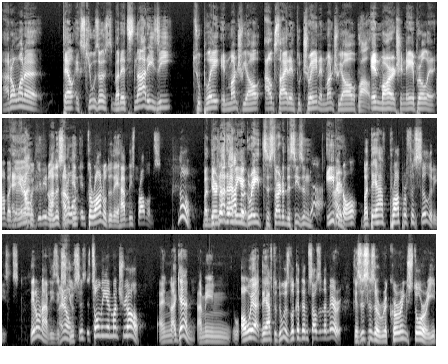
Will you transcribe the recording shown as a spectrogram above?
I don't want to tell excuses, but it's not easy to play in Montreal outside and to train in Montreal wow. in March and April and, oh, but, and you know, but, you know listen, I, I want, in, in, Toronto do they have these problems? No. But they're not they having a great start of the season yeah, either. I know, but they have proper facilities. They don't have these excuses. It's only in Montreal. And again, I mean, all we, they have to do is look at themselves in the mirror because this is a recurring story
